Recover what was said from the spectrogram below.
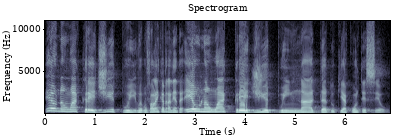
Eu não acredito, vou falar em câmera lenta, eu não acredito em nada do que aconteceu.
